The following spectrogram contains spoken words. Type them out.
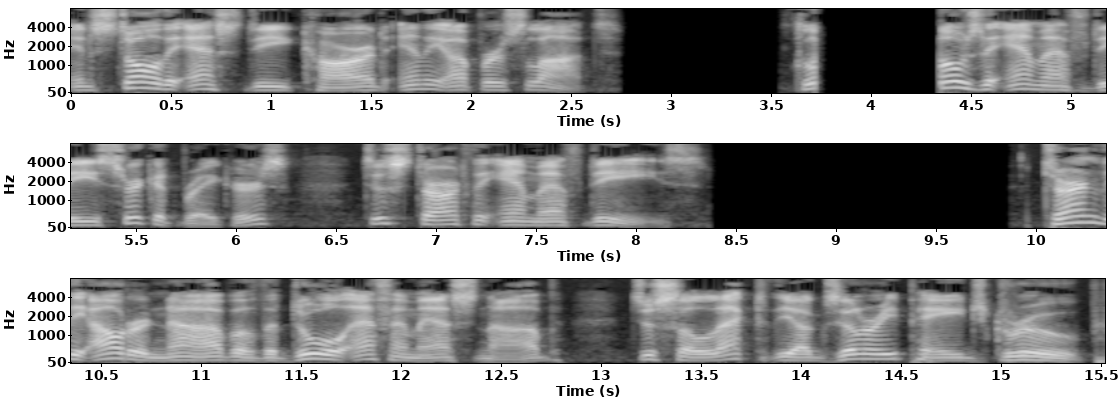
Install the SD card in the upper slot. Close the MFD circuit breakers to start the MFDs. Turn the outer knob of the dual FMS knob to select the auxiliary page group.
